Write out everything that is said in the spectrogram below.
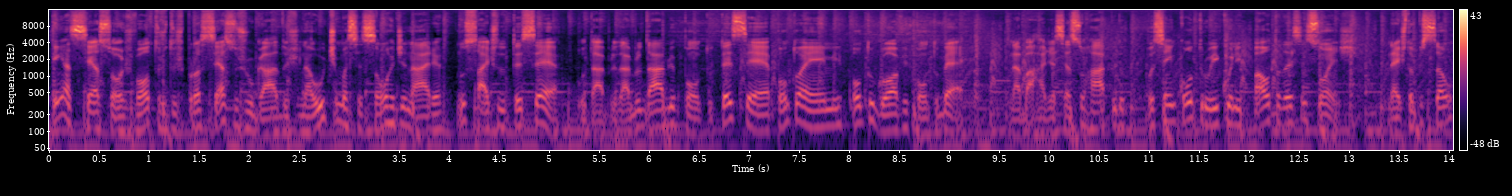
tem acesso aos votos dos processos julgados na última sessão ordinária no site do TCE, o www.tce.am.gov.br. Na barra de acesso rápido, você encontra o ícone Pauta das Sessões. Nesta opção,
